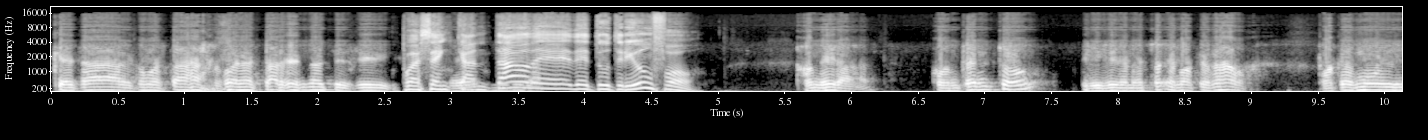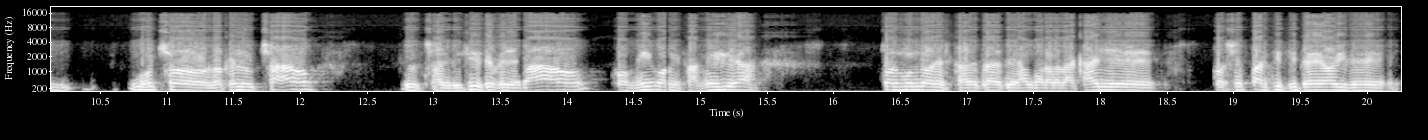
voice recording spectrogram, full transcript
¿Qué tal? ¿Cómo estás? Buenas tardes, noches, sí. Pues encantado Eh, de, de tu triunfo. Pues mira, contento y emo- emocionado, porque es muy mucho lo que he luchado, el sacrificio que he llevado conmigo, mi familia, todo el mundo que está detrás de Álvaro de la Calle, pues es participé hoy de,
